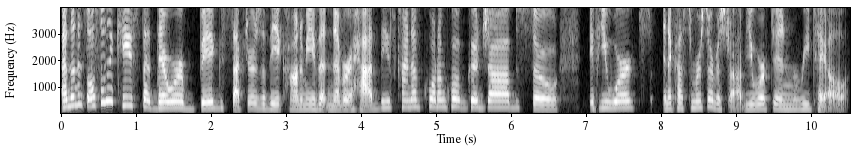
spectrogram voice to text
And then it's also the case that there were big sectors of the economy that never had these kind of quote unquote good jobs. So if you worked in a customer service job, you worked in retail,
